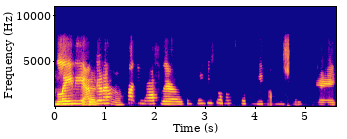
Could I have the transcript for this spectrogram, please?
Lainey, I'm going to cut you off there. thank you so much for being on the show today.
